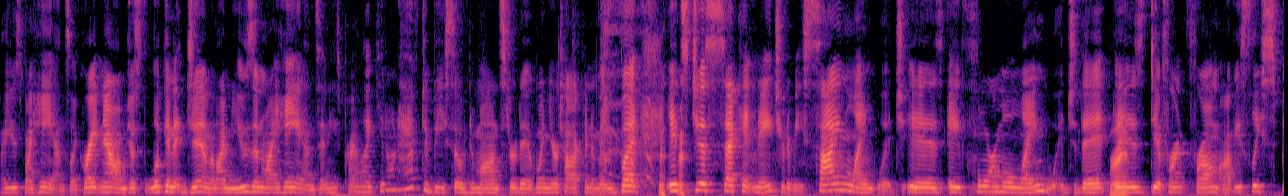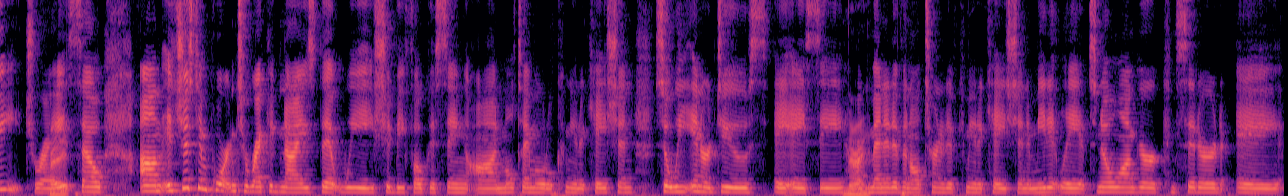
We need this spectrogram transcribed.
I use my hands. Like right now, I'm just looking at Jim and I'm using my hands. And he's probably like, You don't have to be so demonstrative when you're talking to me. But it's just second nature to me. Sign language is a formal language that Right. is different from obviously speech, right? Right. So um, it's just important to recognize that we should be focusing on multimodal communication. So we introduce AAC, Right. augmentative and alternative communication, immediately. It's no longer considered a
